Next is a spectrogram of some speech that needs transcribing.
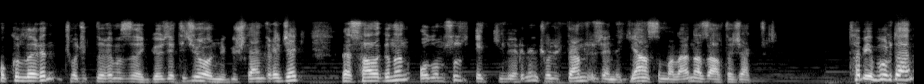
okulların çocuklarımızı gözetici rolünü güçlendirecek ve salgının olumsuz etkilerinin çocuklarımız üzerindeki yansımalarını azaltacaktır. Tabii burada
